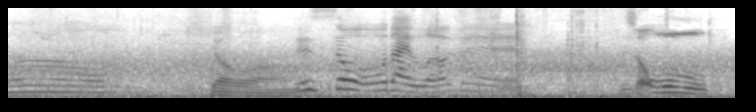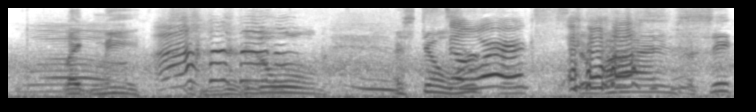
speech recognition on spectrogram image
Wow. 귀여워. This is so old. I love it. It's old, Whoa. like me. Ah, It's old. It still, Still works. works. Five, six,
